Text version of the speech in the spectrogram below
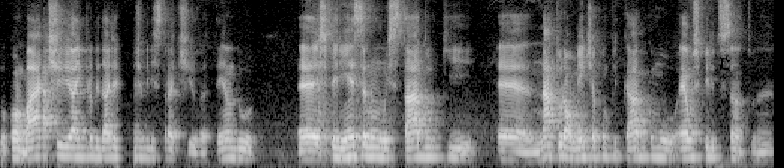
no combate à improbidade administrativa, tendo é, experiência num estado que é, naturalmente é complicado, como é o Espírito Santo. Né?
